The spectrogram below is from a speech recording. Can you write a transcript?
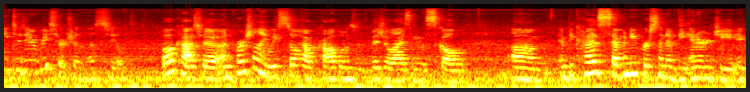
need to do research in this field? Well, Katya, unfortunately we still have problems with visualizing the skull. Um, and because 70% of the energy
